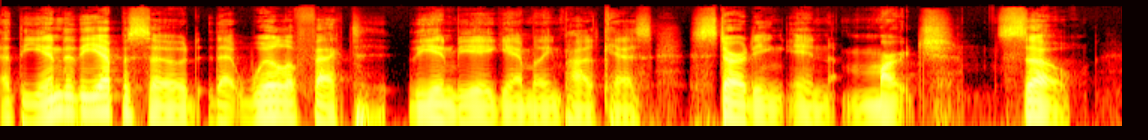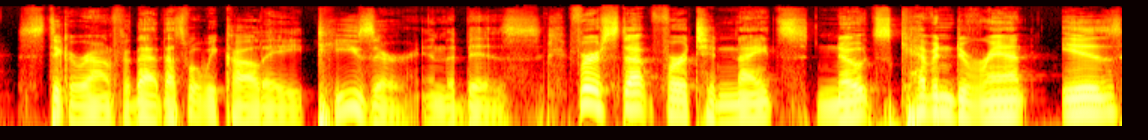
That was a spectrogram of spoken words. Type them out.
at the end of the episode that will affect the NBA Gambling Podcast starting in March. So stick around for that. That's what we call a teaser in the biz. First up for tonight's notes Kevin Durant is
